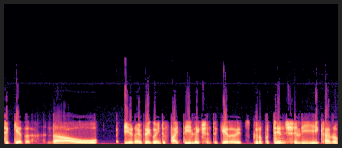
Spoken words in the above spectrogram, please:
together. Now, you know, if they're going to fight the election together, it's going to potentially kind of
